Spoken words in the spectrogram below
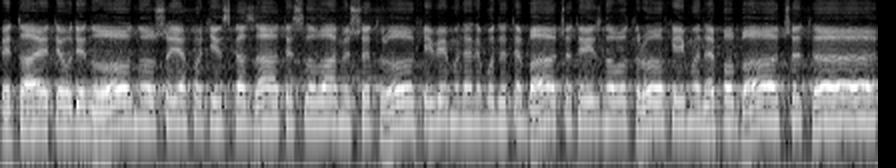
питайте один одного, що я хотів сказати словами ще трохи, ви мене не будете бачити, і знову трохи і мене побачите.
